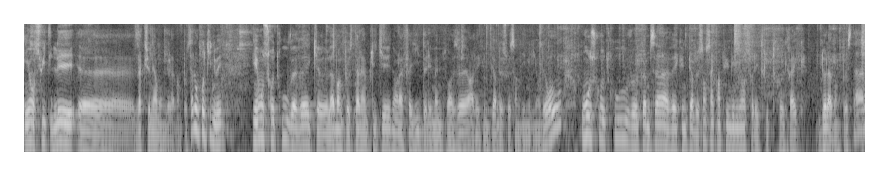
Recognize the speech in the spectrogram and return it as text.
Et ensuite, les euh, actionnaires de la banque postale ont continué. Et on se retrouve avec euh, la banque postale impliquée dans la faillite de Lehman Brothers avec une perte de 70 millions d'euros. On se retrouve comme ça avec une perte de 158 millions sur les titres grecs de la banque postale.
